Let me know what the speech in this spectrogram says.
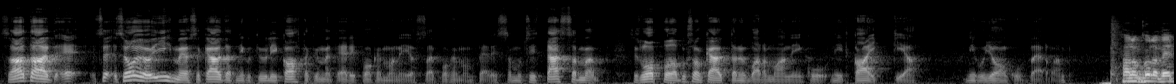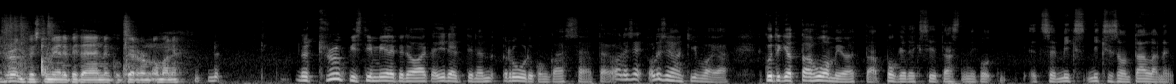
sanotaan, että e- se, se on jo ihme, jos sä käytät niin kuin, tyyli 20 eri Pokemonia jossain Pokemon-pelissä, mutta siis tässä mä, siis loppujen lopuksi on käyttänyt varmaan niin kuin, niitä kaikkia niin kuin jonkun verran. Haluan kuulla vielä Drumpistin mielipiteen ennen kuin kerron omani. No Trumpistin mielipide on aika identtinen ruudukon kanssa, että olisi, olisi ihan kiva ja kuitenkin ottaa huomioon, että Pokedexi tässä, niin kuin, että se, miksi, miksi se on tällainen,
